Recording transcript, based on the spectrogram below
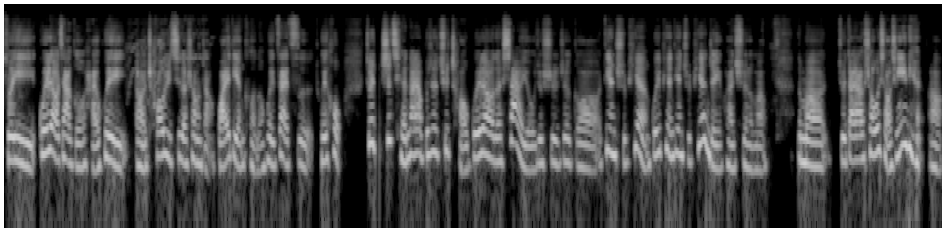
所以硅料价格还会呃超预期的上涨，拐点可能会再次推后。就之前大家不是去炒硅料的下游，就是这个电池片、硅片、电池片这一块去了吗？那么就大家稍微小心一点啊。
